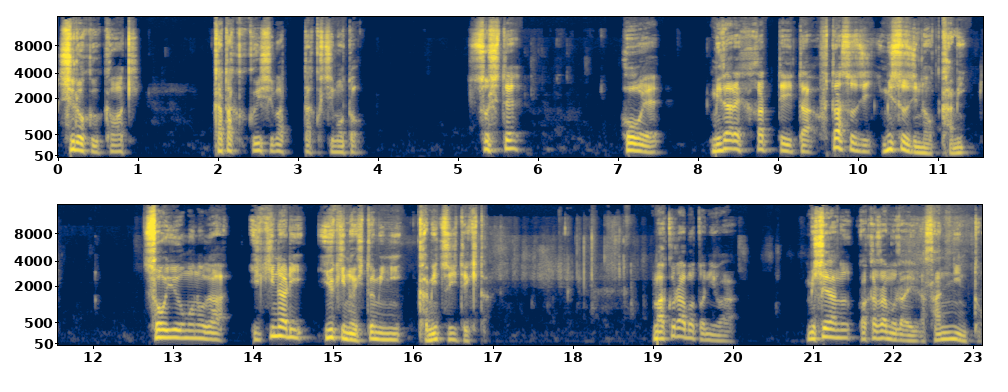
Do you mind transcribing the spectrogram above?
白く乾き、固く食いしばった口元。そして、頬へ乱れかかっていた二筋、三筋の髪。そういうものがいきなり雪の瞳に噛みついてきた。枕元には見知らぬ若侍が三人と、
